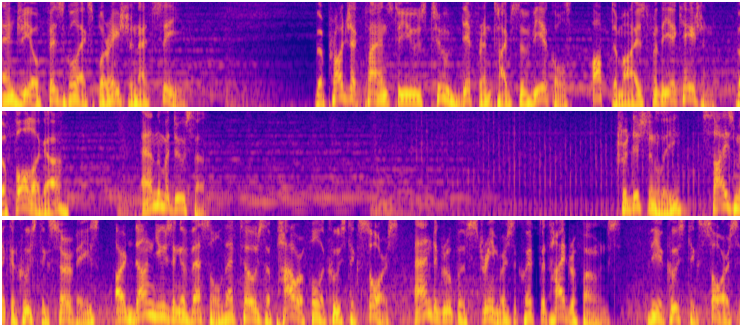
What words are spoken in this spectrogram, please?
and geophysical exploration at sea. The project plans to use two different types of vehicles optimized for the occasion, the Folaga and the Medusa. Traditionally, seismic acoustic surveys are done using a vessel that tows a powerful acoustic source and a group of streamers equipped with hydrophones. The acoustic source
